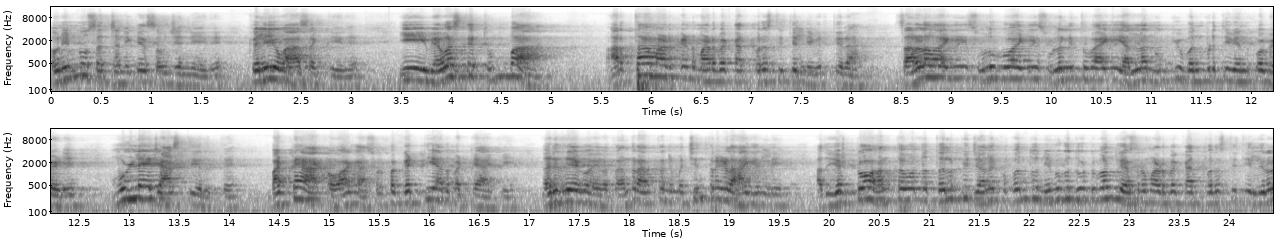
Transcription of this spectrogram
ಅವನಿನ್ನೂ ಸಜ್ಜನಿಕೆ, ಸೌಜನ್ಯ ಇದೆ, ಕಲಿಯುವ ಆಸಕ್ತಿ ಇದೆ. ಈ ವ್ಯವಸ್ಥೆ ತುಂಬಾ ಅರ್ಥ ಮಾಡ್ಕೊಂಡು ಮಾಡ್ಬೇಕಾದ ಪರಿಸ್ಥಿತಿಯಲ್ಲಿ ನೀವು ಇರ್ತೀರಾ? ಸರಳವಾಗಿ, ಸುಲಭವಾಗಿ, ಸುಲಲಿತವಾಗಿ ಎಲ್ಲ ನುಗ್ಗಿ ಬಂದ್ಬಿಡ್ತೀವಿ ಅನ್ಕೋಬೇಡಿ. ಮುಳ್ಳೇ ಜಾಸ್ತಿ ಇರುತ್ತೆ. ಬಟ್ಟೆ ಹಾಕುವಾಗ ಸ್ವಲ್ಪ ಗಟ್ಟಿಯಾದ ಬಟ್ಟೆ ಹಾಕಿ ಹರಿದೇಗೋ ಇರುತ್ತೆ. ಅಂದ್ರೆ ಅರ್ಥ, ನಿಮ್ಮ ಚಿಂತನೆಗಳು ಹಾಗಿರಲಿ. ಅದು ಎಷ್ಟೋ ಹಂತವನ್ನು ತಲುಪಿ ಜನಕ್ಕೆ ಬಂದು ನಿಮಗೂ ದುಡ್ಡು ಬಂದು ಹೆಸರು ಮಾಡಬೇಕಾದ ಪರಿಸ್ಥಿತಿಯಲ್ಲಿರೋ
